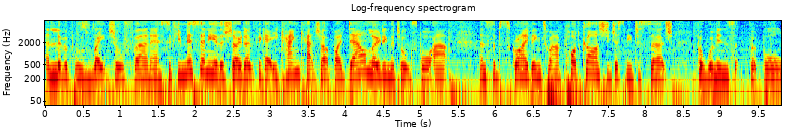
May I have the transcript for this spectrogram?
and Liverpool's Rachel Furness. If you miss any of the show, don't forget you can catch up by downloading the Talksport app and subscribing to our podcast. You just need to search for Women's Football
